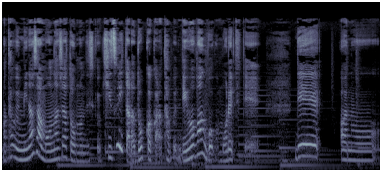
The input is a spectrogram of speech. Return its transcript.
まあ多分皆さんも同じだと思うんですけど、気づいたらどっかから多分電話番号が漏れてて、で、あの、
